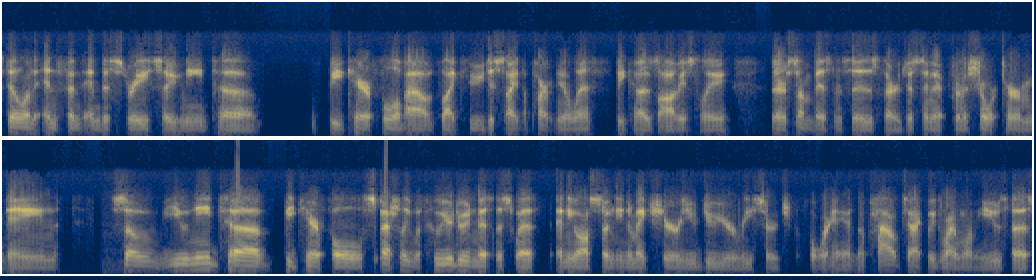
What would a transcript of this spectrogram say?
still an infant industry, so you need to be careful about like who you decide to partner with, because obviously there are some businesses that are just in it for the short-term gain so you need to be careful, especially with who you're doing business with, and you also need to make sure you do your research beforehand of how exactly do I want to use this.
